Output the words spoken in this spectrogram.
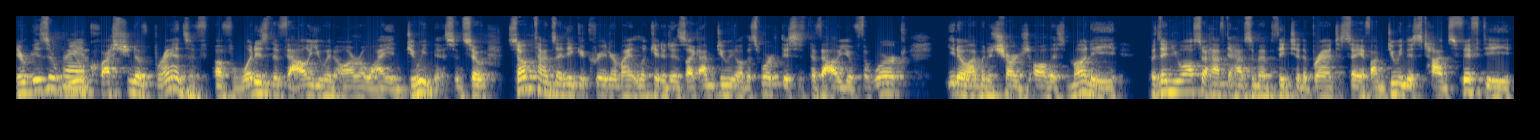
there is a real question of brands of, of what is the value and ROI in doing this. And so sometimes I think a creator might look at it as like, I'm doing all this work. This is the value of the work. You know, I'm going to charge all this money. But then you also have to have some empathy to the brand to say, if I'm doing this times 50,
